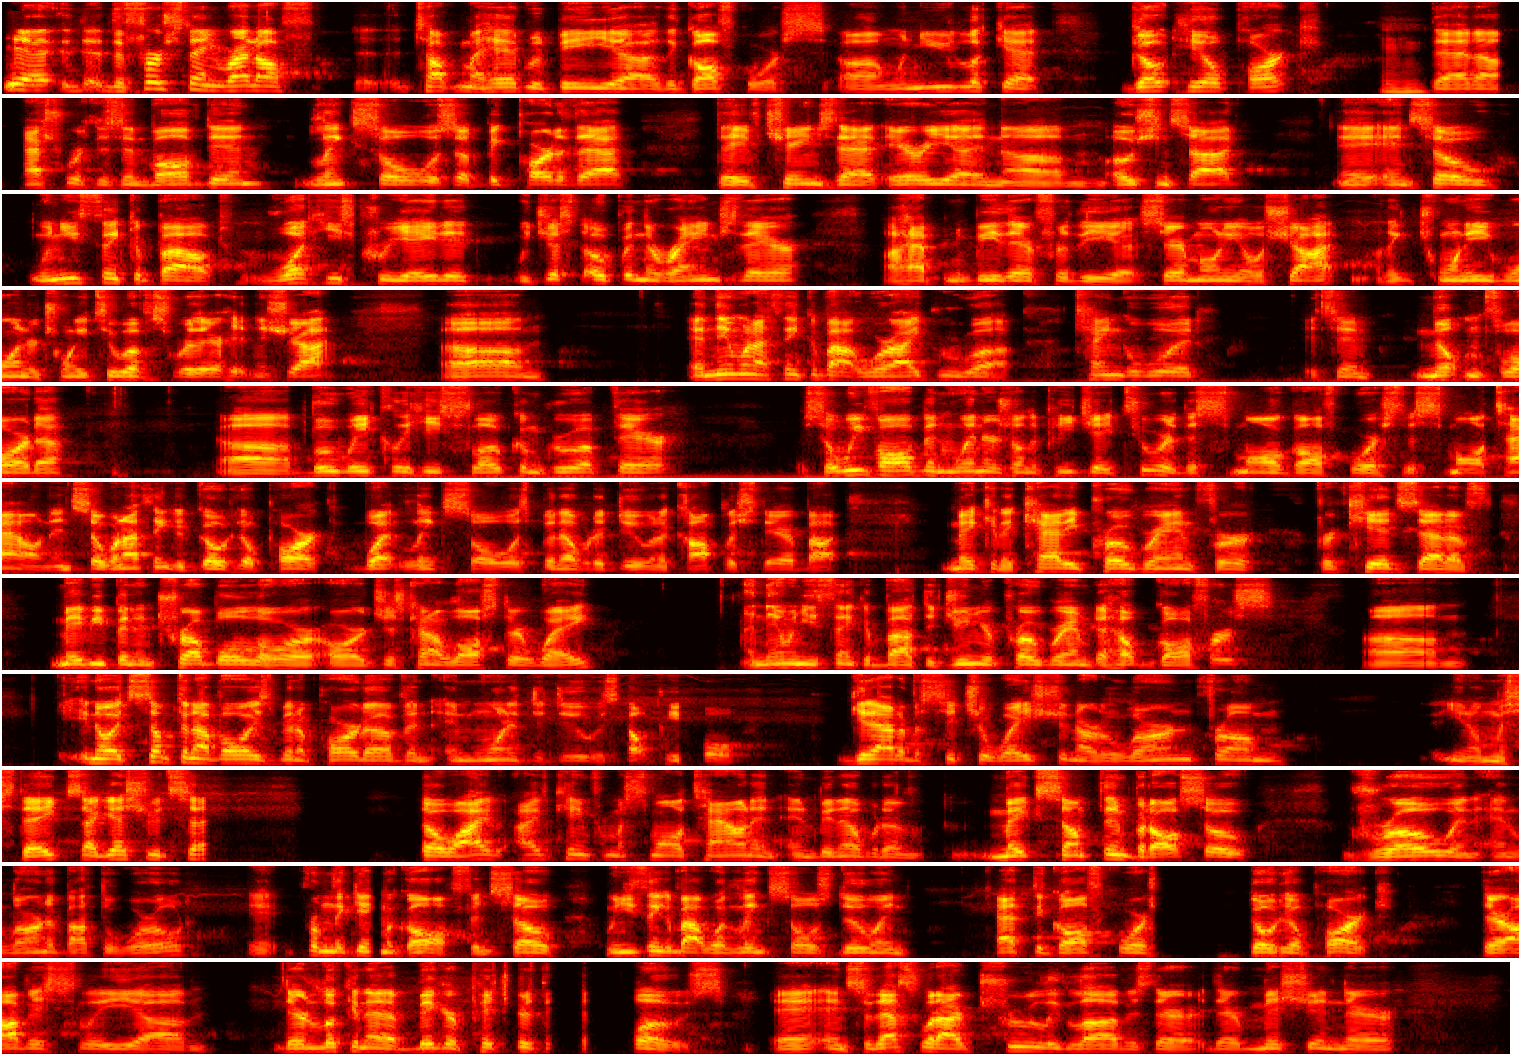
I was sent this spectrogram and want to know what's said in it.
Yeah, the, first thing right off the top of my head would be uh, the golf course. Uh, when you look at Goat Hill Park mm-hmm. that uh, Ashworth is involved in, Linksoul was a big part of that. They've changed that area in um, Oceanside. And, and so when you think about what he's created, we just opened the range there. I happened to be there for the uh, ceremonial shot. I think 21 or 22 of us were there hitting the shot. Um, and then when I think about where I grew up, Tanglewood, it's in Milton, Florida. Uh, Boo Weekley, Heath Slocum grew up there. So we've all been winners on the PGA Tour, this small golf course, this small town. And so when I think of Goat Hill Park, what Linksoul has been able to do and accomplish there about making a caddy program for for kids that have maybe been in trouble or or just kind of lost their way and then when you think about the junior program to help golfers, um, you know, it's something I've always been a part of and, and wanted to do is help people get out of a situation or learn from, you know, mistakes, I guess you would say. So I, I came from a small town and, and been able to make something, but also grow and, and learn about the world eh, from the game of golf. And so when you think about what Linksoul's doing at the golf course, Goat Hill Park, they're obviously um, they're looking at a bigger picture than close. And, and, so that's what I truly love is their their mission, their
